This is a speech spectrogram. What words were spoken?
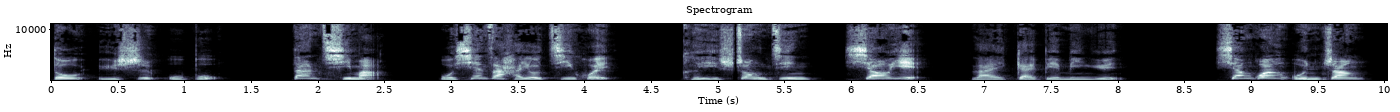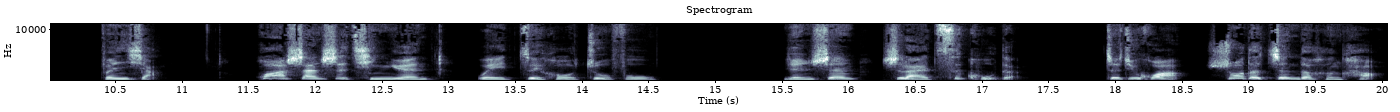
都于事无补。但起码我现在还有机会可以诵经消业来改变命运。相关文章分享，化山世情缘为最后祝福。人生是来吃苦的，这句话说的真的很好。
